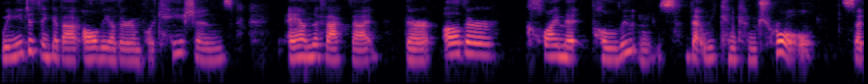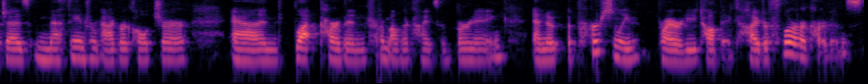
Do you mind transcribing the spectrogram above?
We need to think about all the other implications and the fact that there are other climate pollutants that we can control, such as methane from agriculture and black carbon from other kinds of burning, and a, a personally priority topic, hydrofluorocarbons,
